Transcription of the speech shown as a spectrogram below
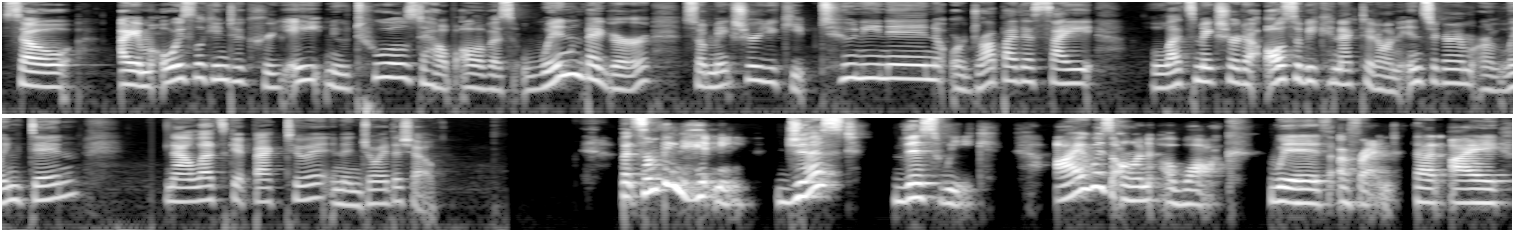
So I am always looking to create new tools to help all of us win bigger. So make sure you keep tuning in or drop by the site. Let's make sure to also be connected on Instagram or LinkedIn. Now let's get back to it and enjoy the show. But something hit me just this week. I was on a walk with a friend that I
